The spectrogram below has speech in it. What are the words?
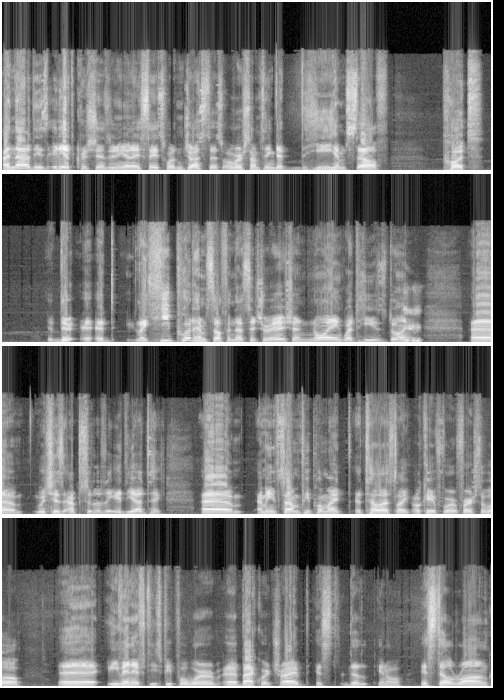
and now these idiot christians in the united states want justice over something that he himself put there uh, uh, like he put himself in that situation knowing what he's doing um, which is absolutely idiotic um, I mean, some people might uh, tell us like, okay, for first of all, uh, even if these people were uh, backward tribe, is the you know is still wrong.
